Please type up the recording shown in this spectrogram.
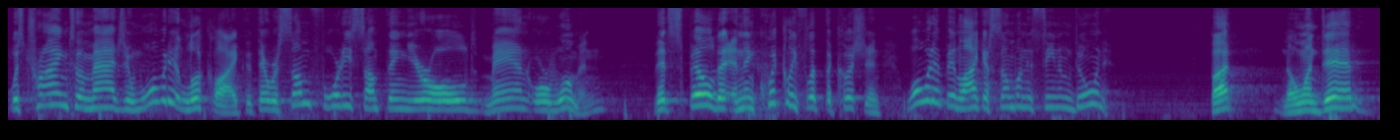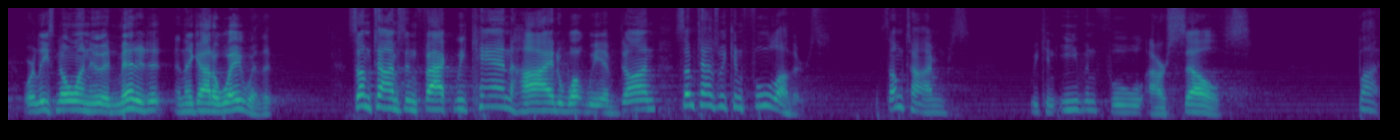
was trying to imagine what would it look like that there was some 40 something year old man or woman that spilled it and then quickly flipped the cushion, what would it have been like if someone had seen him doing it? But no one did, or at least no one who admitted it, and they got away with it. Sometimes, in fact, we can hide what we have done. Sometimes we can fool others. Sometimes we can even fool ourselves. But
